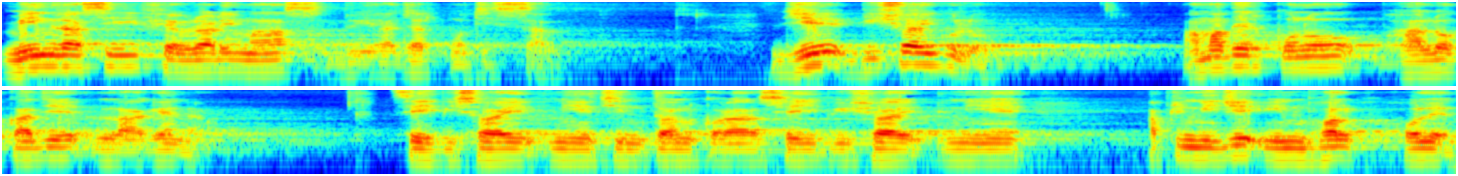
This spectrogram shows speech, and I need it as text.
মীন রাশি, ফেব্রুয়ারি মাস দুই হাজার পঁচিশ সাল। যে বিষয়গুলো আমাদের কোনো ভালো কাজে লাগে না, সেই বিষয় নিয়ে চিন্তন করা, সেই বিষয় নিয়ে আপনি নিজে ইনভলভ হলেন,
